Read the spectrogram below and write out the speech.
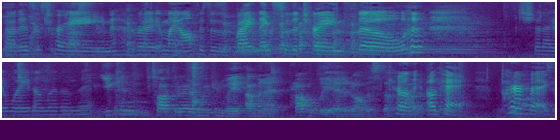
that is a likes to pass train, right? And my office is right next to the train. So should I wait a little bit? You can talk through it, or we can wait. I'm gonna probably edit all this stuff. Out okay, perfect.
